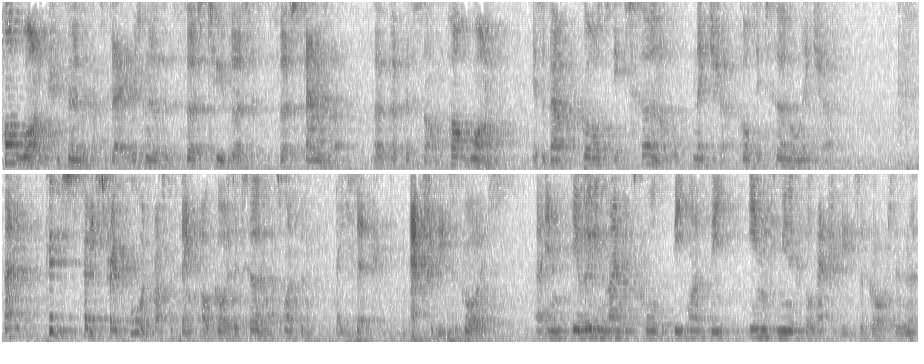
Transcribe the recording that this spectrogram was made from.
Part one, which we're going to look at today, we're just going to look at the first two verses, the first stanza of, of this psalm. Part one is about God's eternal nature, God's eternal nature. Now, it could be fairly straightforward for us to think, oh, God is eternal. That's one of the basic attributes of God. It's, uh, in theologian language, it's called the, one of the incommunicable attributes of God, isn't it?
